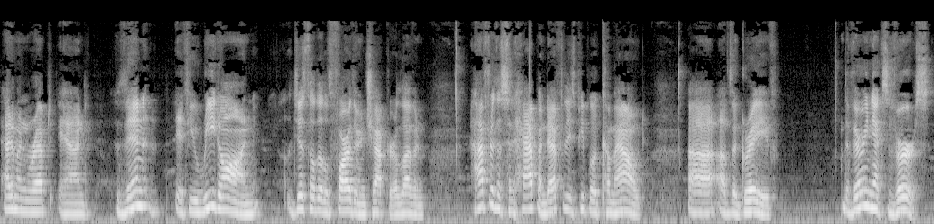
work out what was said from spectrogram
had him unwrapped, and then if you read on just a little farther in chapter 11, after this had happened, after these people had come out uh, of the grave, the very next verse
